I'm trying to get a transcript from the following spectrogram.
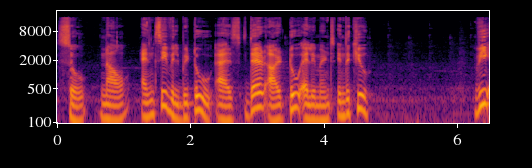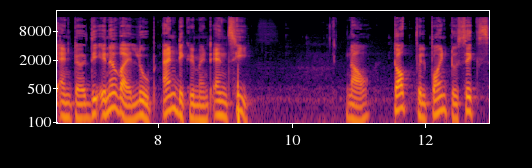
So now nc will be 2 as there are two elements in the queue. We enter the inner while loop and decrement nc. Now top will point to 6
